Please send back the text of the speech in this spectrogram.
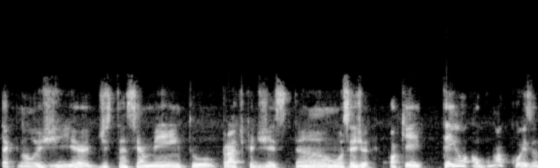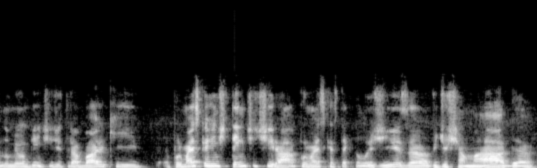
tecnologia, distanciamento, prática de gestão, ou seja, ok, tem alguma coisa no meu ambiente de trabalho que, por mais que a gente tente tirar, por mais que as tecnologias, a videochamada,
